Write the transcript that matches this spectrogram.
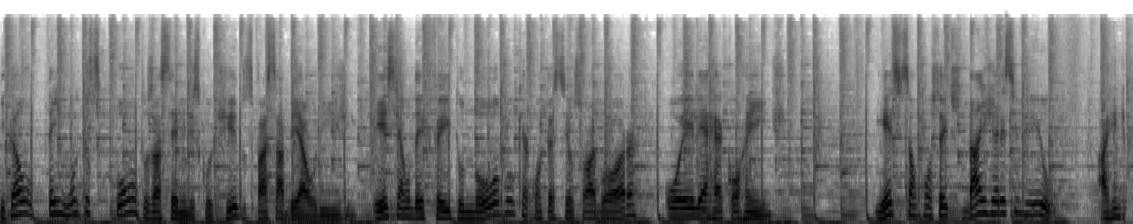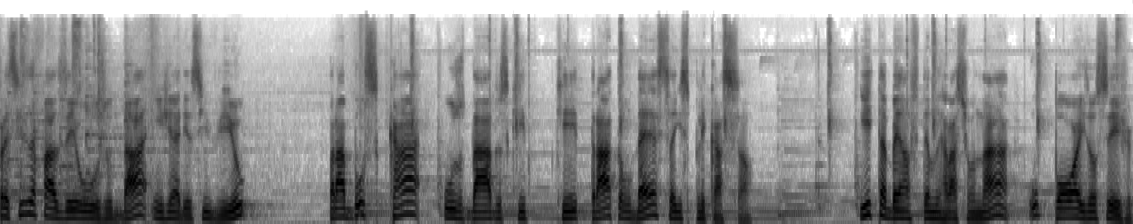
Então, tem muitos pontos a serem discutidos para saber a origem. Esse é um defeito novo que aconteceu só agora ou ele é recorrente? E esses são conceitos da engenharia civil. A gente precisa fazer uso da engenharia civil para buscar os dados que, que tratam dessa explicação. E também nós temos que relacionar o pós, ou seja,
